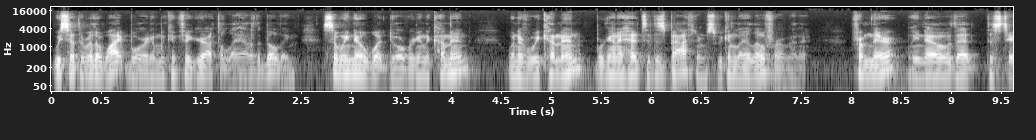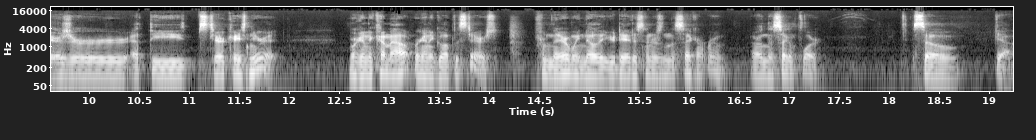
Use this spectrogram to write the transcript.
We sit there with a whiteboard and we can figure out the layout of the building. So we know what door we're going to come in. Whenever we come in, we're going to head to this bathroom so we can lay low for a minute. From there, we know that the stairs are at the staircase near it. We're going to come out, we're going to go up the stairs. From there, we know that your data center is in the second room or on the second floor. So, yeah.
